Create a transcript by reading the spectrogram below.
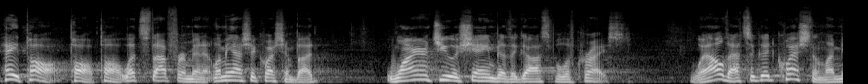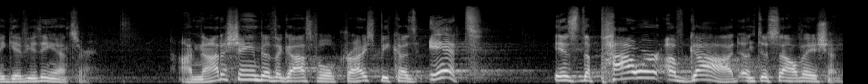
hey, Paul, Paul, Paul, let's stop for a minute. Let me ask you a question, bud. Why aren't you ashamed of the gospel of Christ? Well, that's a good question. Let me give you the answer. I'm not ashamed of the gospel of Christ because it is the power of God unto salvation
